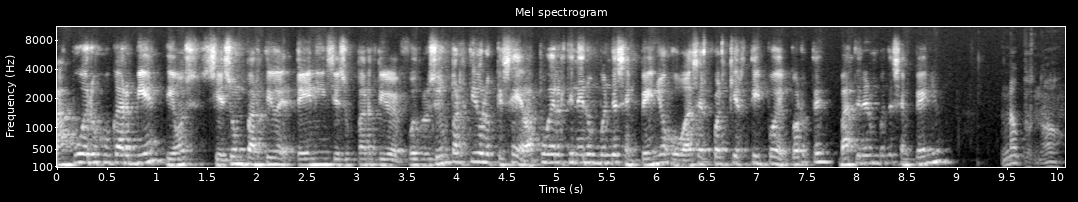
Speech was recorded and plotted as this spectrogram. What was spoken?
¿Va a poder jugar bien? Digamos, si es un partido de tenis, si es un partido de fútbol, si es un partido lo que sea, ¿va a poder tener un buen desempeño o va a hacer cualquier tipo de deporte? ¿Va a tener un buen desempeño? No, pues no.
